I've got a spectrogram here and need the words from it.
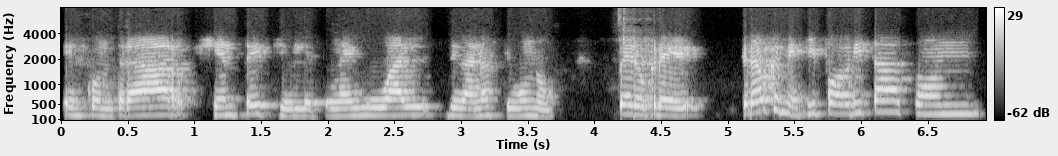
encontrar gente que le ponga igual de ganas que uno. Pero creo que mi equipo ahorita son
